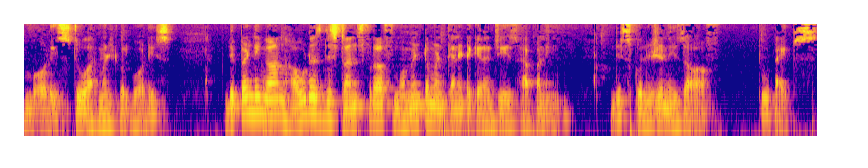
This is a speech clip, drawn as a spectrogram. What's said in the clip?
bodies two or multiple bodies depending on how does this transfer of momentum and kinetic energy is happening this collision is of two types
